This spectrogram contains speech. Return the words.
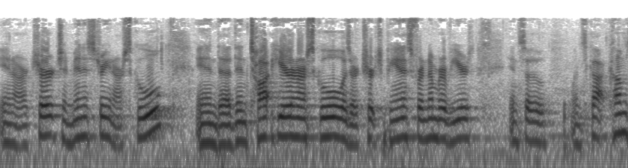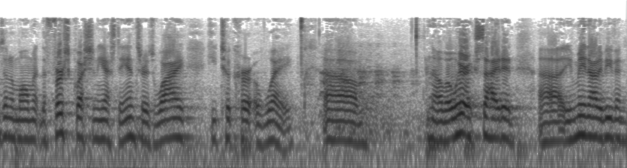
in our church and ministry in our school, and uh, then taught here in our school as our church pianist for a number of years. And so when Scott comes in a moment, the first question he has to answer is why he took her away. Um, no, but we're excited. Uh, you may not have even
